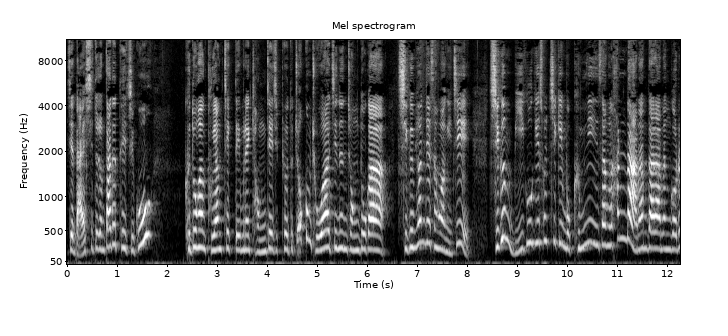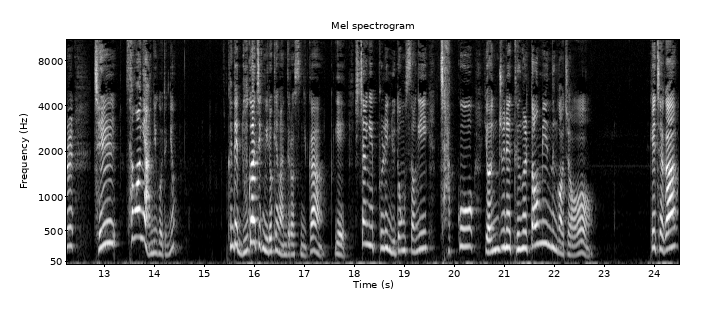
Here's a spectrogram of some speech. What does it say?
이제 날씨도 좀 따뜻해지고 그동안 부양책 때문에 경제 지표도 조금 좋아지는 정도가 지금 현재 상황이지 지금 미국이 솔직히 뭐 금리 인상을 한다 안 한다라는 거를 제일 상황이 아니거든요. 근데 누가 지금 이렇게 만들었습니까? 예, 시장에 풀린 유동성이 자꾸 연준의 등을 떠미는 거죠. 그래서 제가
